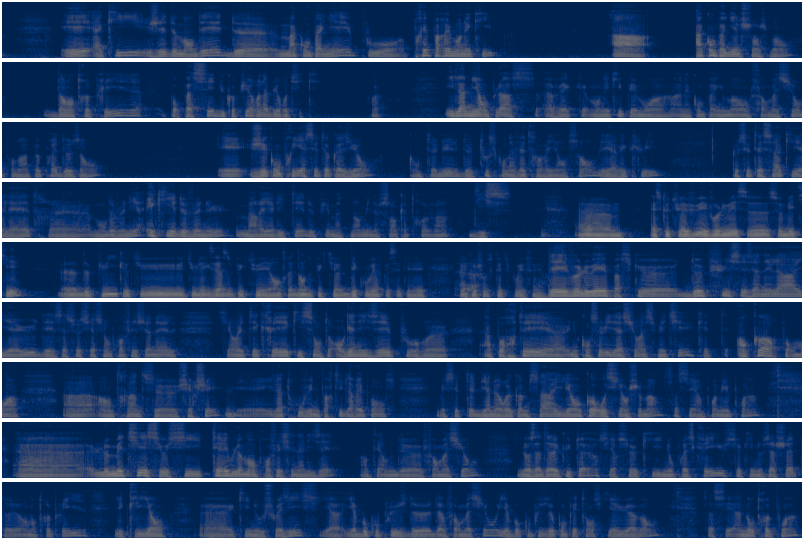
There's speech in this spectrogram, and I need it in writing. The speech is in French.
et à qui j'ai demandé de m'accompagner pour préparer mon équipe à accompagner le changement dans l'entreprise pour passer du copieur à la bureautique. Il a mis en place avec mon équipe et moi un accompagnement en formation pendant à peu près deux ans. Et j'ai compris à cette occasion, compte tenu de tout ce qu'on avait travaillé ensemble et avec lui, que c'était ça qui allait être euh, mon devenir et qui est devenu ma réalité depuis maintenant 1990. Euh, est-ce que tu as vu évoluer ce, métier euh, depuis que tu, l'exerces, depuis que tu es rentré dedans, depuis que tu as découvert que c'était quelque chose que tu pouvais faire? Il a évolué parce que depuis ces années-là, il y a eu des associations professionnelles qui ont été créées, qui sont organisées pour euh, apporter une consolidation à ce métier, qui est encore pour moi en train de se chercher. Mmh. il a trouvé une partie de la réponse mais c'est peut-être bien heureux comme ça. Il est encore aussi en chemin, ça c'est un premier point. Euh, le métier s'est aussi terriblement professionnalisé en termes de formation. Nos interlocuteurs, c'est-à-dire ceux qui nous prescrivent, ceux qui nous achètent euh, en entreprise, les clients euh, qui nous choisissent. Il y a, il y a beaucoup plus d'informations, il y a beaucoup plus de compétences qu'il y a eu avant. Ça, c'est un autre point.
